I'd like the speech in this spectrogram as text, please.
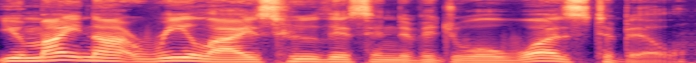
you might not realize who this individual was to Bill.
